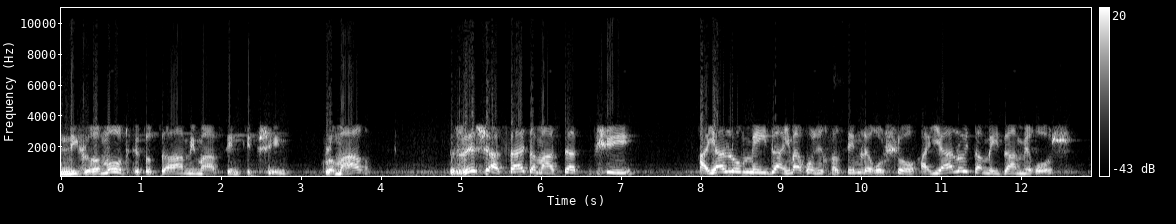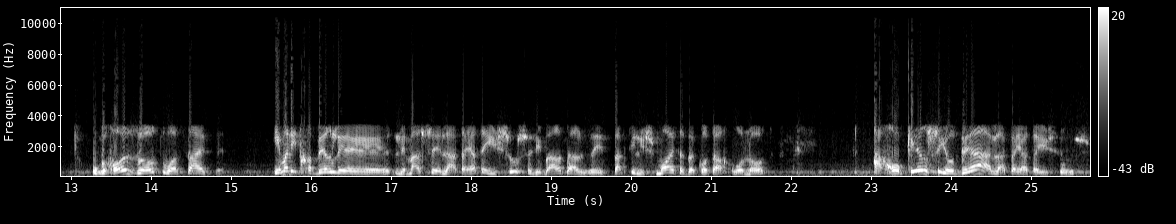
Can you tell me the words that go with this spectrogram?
נגרמות כתוצאה ממעשים טיפשיים. כלומר, זה שעשה את המעשה הטיפשי, היה לו מידע, אם אנחנו נכנסים לראשו, היה לו את המידע מראש, ובכל זאת הוא עשה את זה. אם אני אתחבר למה להטיית האישוש שדיברת על זה, הספקתי לשמוע את הדקות האחרונות, החוקר שיודע על הטיית האישוש,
